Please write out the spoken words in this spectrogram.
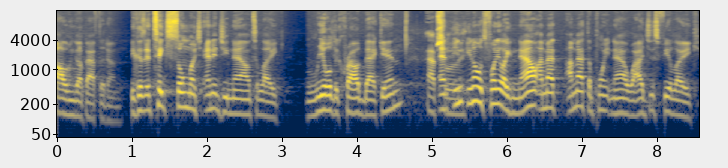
following up after them because it takes so much energy now to like reel the crowd back in. And Absolutely. you, you know what's funny? Like now I'm at I'm at the point now where I just feel like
